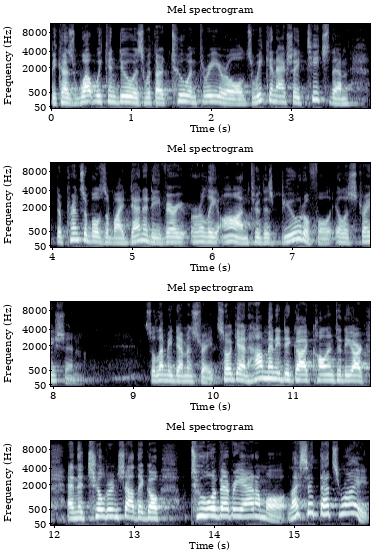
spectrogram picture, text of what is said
Because what we can do is with our two and three year olds, we can actually teach them the principles of identity very early on through this beautiful illustration. So let me demonstrate. So again, how many did God call into the ark? And the children shout, they go, two of every animal. And I said, that's right.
